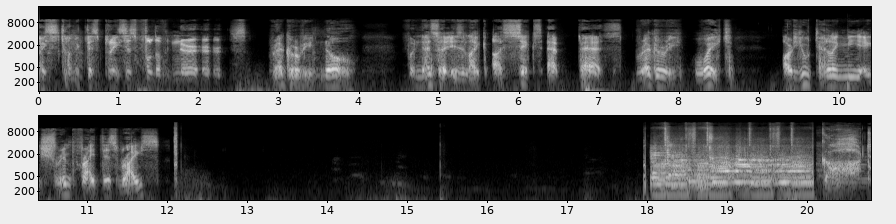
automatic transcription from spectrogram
My stomach. This place is full of nerves. Gregory, no. Vanessa is like a six at best. Gregory, wait. Are you telling me a shrimp fried this rice? God.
